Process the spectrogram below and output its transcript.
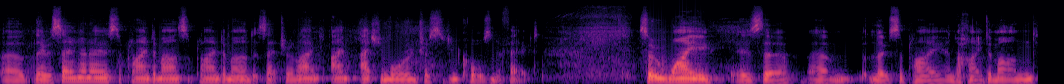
uh, they were saying, I know supply and demand, supply and demand, etc. And I'm I'm actually more interested in cause and effect. So why is there um, low supply and a high demand?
